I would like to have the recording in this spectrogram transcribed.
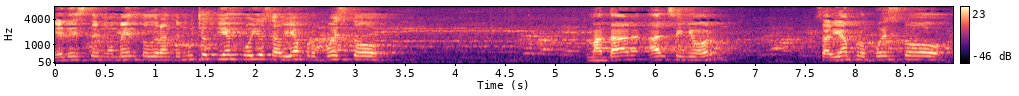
en este momento. Durante mucho tiempo ellos habían propuesto matar al Señor, se habían propuesto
